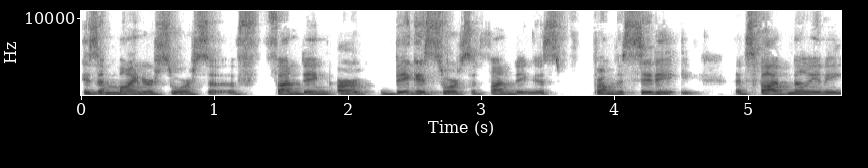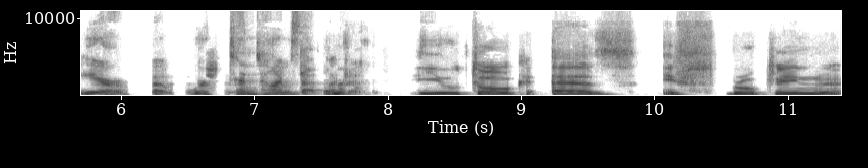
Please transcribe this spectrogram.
is a minor source of funding. Our biggest source of funding is from the city. That's 5 million a year but we're 10 times that budget. you talk as if brooklyn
